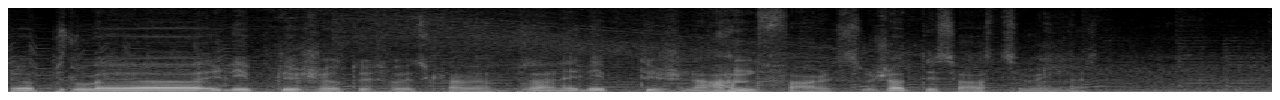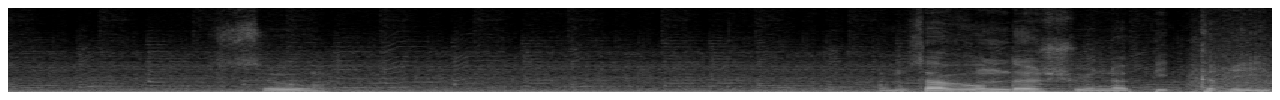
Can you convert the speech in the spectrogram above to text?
Ja, ein bisschen äh, elliptisch hat das alles, glaube ich. Ein bisschen einen elliptischen Anfall. So schaut das aus zumindest. So. Unser wunderschöner Betrieb.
